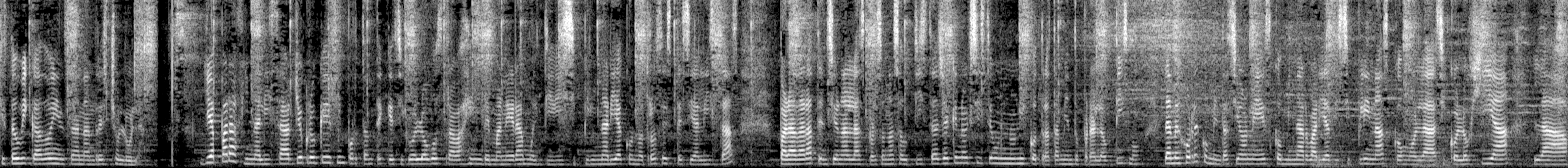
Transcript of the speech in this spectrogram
que está ubicado en San Andrés Cholula. Ya para finalizar, yo creo que es importante que psicólogos trabajen de manera multidisciplinaria con otros especialistas para dar atención a las personas autistas, ya que no existe un único tratamiento para el autismo. La mejor recomendación es combinar varias disciplinas como la psicología, la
